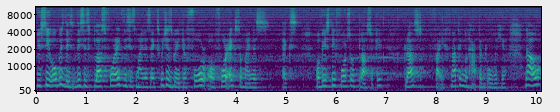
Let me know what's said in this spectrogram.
you see always this this is plus 4x this is minus x which is greater 4 or 4x or minus x. Obviously 4 so plus okay? Plus 5 nothing will happen over here. Now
